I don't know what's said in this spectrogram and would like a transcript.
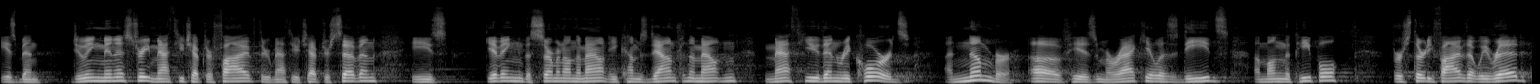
He has been doing ministry, Matthew chapter 5 through Matthew chapter 7. He's giving the Sermon on the Mount. He comes down from the mountain. Matthew then records a number of his miraculous deeds among the people. Verse 35 that we read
